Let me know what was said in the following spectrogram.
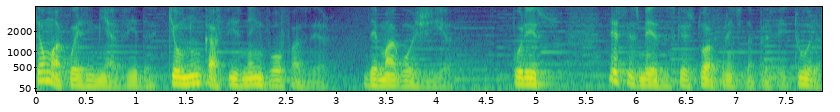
Tem uma coisa em minha vida que eu nunca fiz nem vou fazer: demagogia. Por isso, nesses meses que eu estou à frente da prefeitura,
